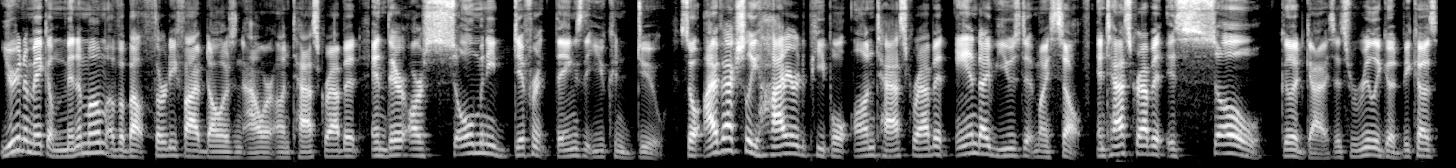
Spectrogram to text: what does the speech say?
you're gonna make a minimum of about $35 an hour on TaskRabbit, and there are so many different things that you can do. So I've actually hired people on TaskRabbit and I've used it myself. And TaskRabbit is so good, guys. It's really good because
